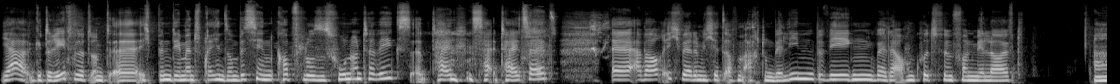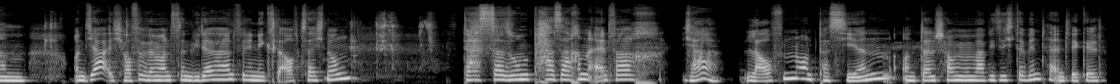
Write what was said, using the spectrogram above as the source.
ja, gedreht wird und äh, ich bin dementsprechend so ein bisschen kopfloses Huhn unterwegs, äh, Teil, Ze- Teilzeit. Äh, aber auch ich werde mich jetzt auf dem Achtung Berlin bewegen, weil da auch ein Kurzfilm von mir läuft. Ähm, und ja, ich hoffe, wenn wir uns dann wieder hören für die nächste Aufzeichnung, dass da so ein paar Sachen einfach, ja, laufen und passieren. Und dann schauen wir mal, wie sich der Winter entwickelt.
